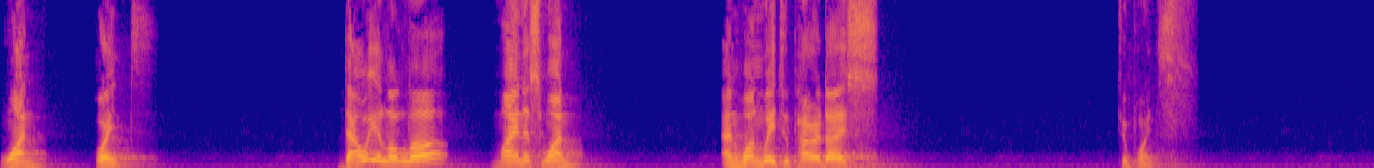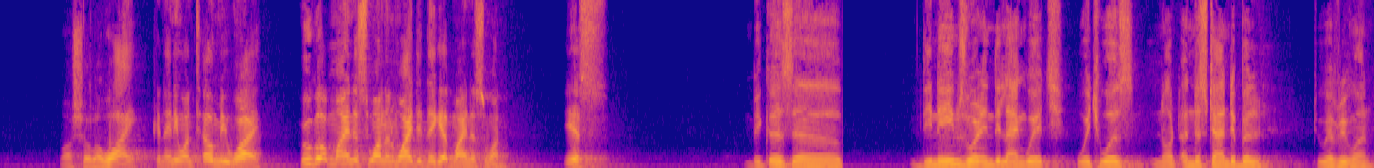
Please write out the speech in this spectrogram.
one point. Dawah ilallah, minus one. And one way to paradise, two points. MashaAllah. Why? Can anyone tell me why? Who got minus one and why did they get minus one? Yes. because uh, the names were in the language which was not understandable to everyone.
